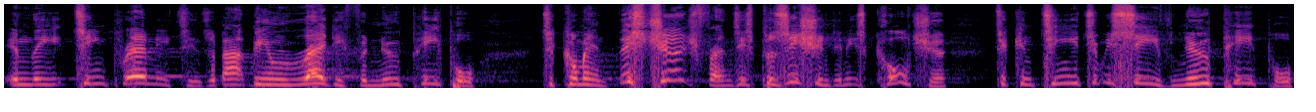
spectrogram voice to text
in the team prayer meetings about being ready for new people to come in. This church, friends, is positioned in its culture to continue to receive new people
